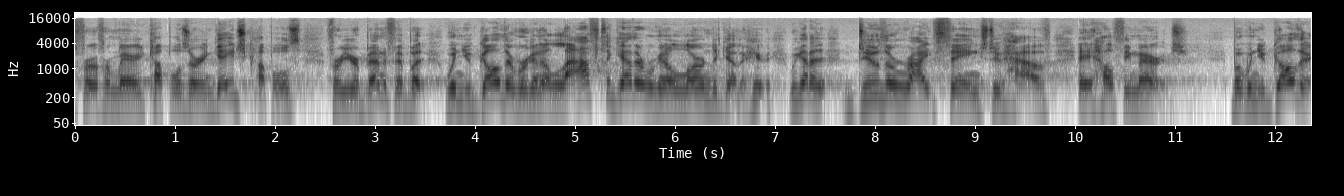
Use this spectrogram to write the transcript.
for, for married couples or engaged couples for your benefit. But when you go there, we're going to laugh together, we're going to learn together. Here, we got to do the right things to have a healthy marriage. But when you go there,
